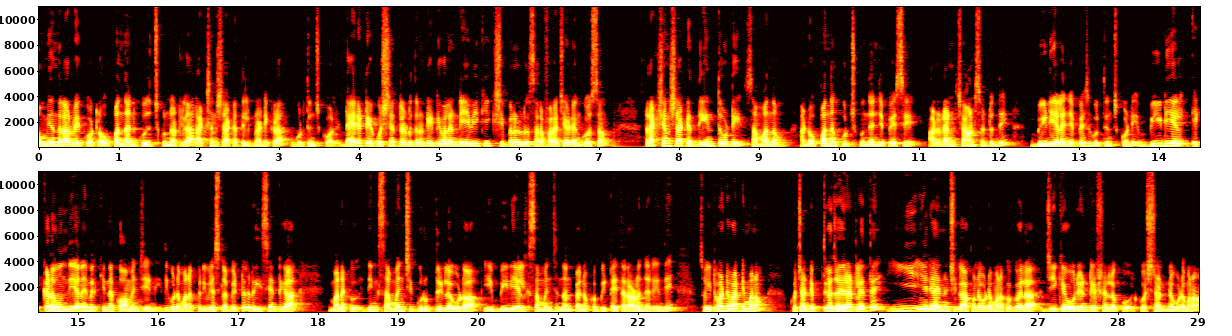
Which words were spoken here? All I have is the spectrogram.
తొమ్మిది వందల అరవై కోట్ల ఒప్పందాన్ని కుదుర్చుకున్నట్లుగా రక్షణ శాఖ తెలిపినట్టు ఇక్కడ గుర్తుంచుకోవాలి. డైరెక్ట్గా క్వశ్చన్ ఎట్లా అడుగుతారంటే ఇటీవల నేవీకి క్షిపణులు సరఫరా చేయడం కోసం రక్షణ శాఖ దేనితోటి సంబంధం అంటే ఒప్పందం కూర్చుకుంది అని చెప్పేసి అడగడానికి ఛాన్స్ ఉంటుంది. బీడీఎల్ అని చెప్పేసి గుర్తుంచుకోండి. బీడీఎల్ ఎక్కడ ఉంది అనేది మీరు కింద కామెంట్ చేయండి. ఇది కూడా మనకు ప్రీవియస్లో పెట్టు. రీసెంట్గా మనకు దీనికి సంబంధించి గ్రూప్ త్రీలో కూడా ఈ బీడీఎల్కి సంబంధించిన దానిపైన ఒక బిట్ అయితే రావడం జరిగింది. సో ఇటువంటి వాటిని మనం కొంచెం డెప్త్గా చదివినట్లయితే ఈ ఏరియా నుంచి కాకుండా కూడా మనకు ఒకవేళ జీకే ఓరియంటేషన్లో క్వశ్చన్ అడిగినా కూడా మనం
